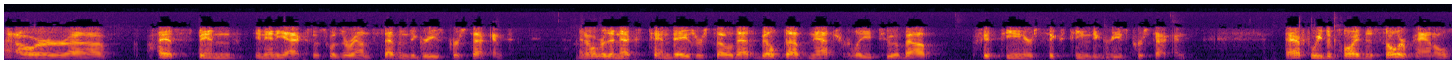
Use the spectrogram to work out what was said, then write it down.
our uh, highest spin in any axis was around 7 degrees per second. And over the next 10 days or so, that built up naturally to about 15 or 16 degrees per second. After we deployed the solar panels,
